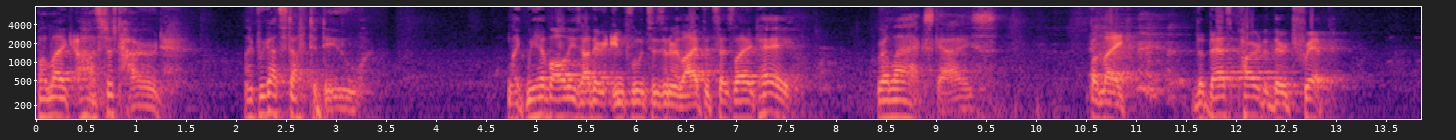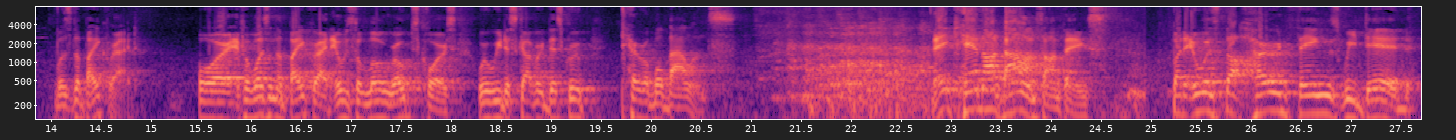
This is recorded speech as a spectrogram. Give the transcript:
But, like, oh, it's just hard. Like, we got stuff to do. Like, we have all these other influences in our life that says, like, hey, relax, guys. But, like, the best part of their trip was the bike ride. Or if it wasn't the bike ride, it was the low ropes course where we discovered this group terrible balance. they cannot balance on things. But it was the hard things we did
